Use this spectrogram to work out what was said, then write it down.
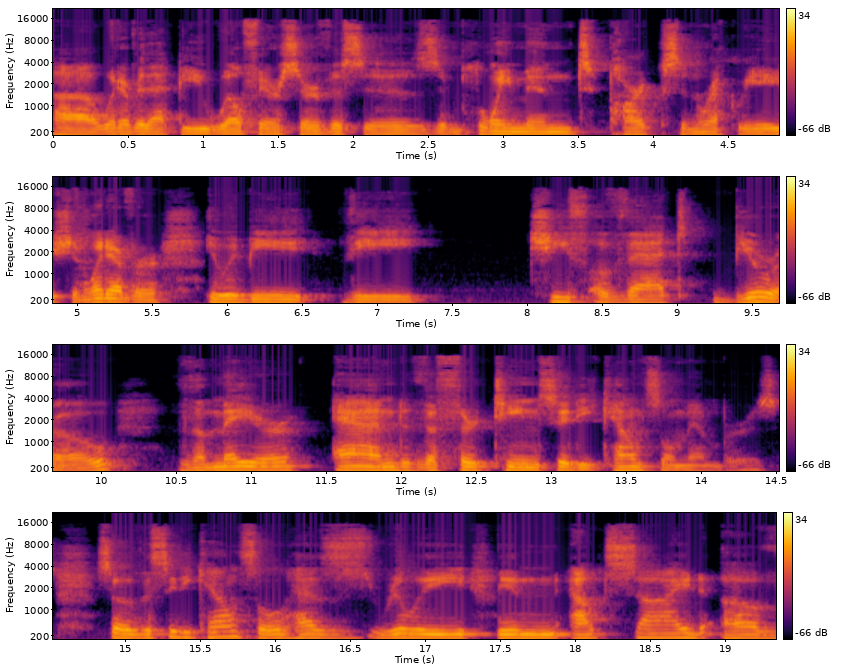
uh, whatever that be, welfare services, employment, parks and recreation, whatever. It would be the chief of that bureau, the mayor, and the 13 city council members. So the city council has really been outside of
